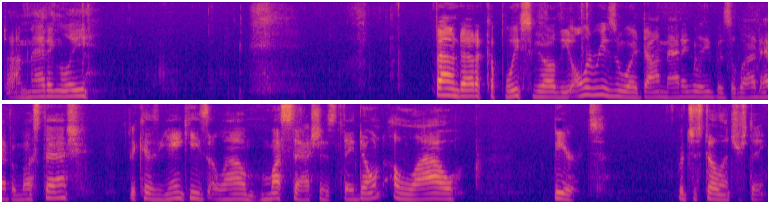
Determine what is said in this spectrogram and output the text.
Don Mattingly. Found out a couple weeks ago the only reason why Don Mattingly was allowed to have a mustache is because Yankees allow mustaches. They don't allow beards, which is still interesting.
